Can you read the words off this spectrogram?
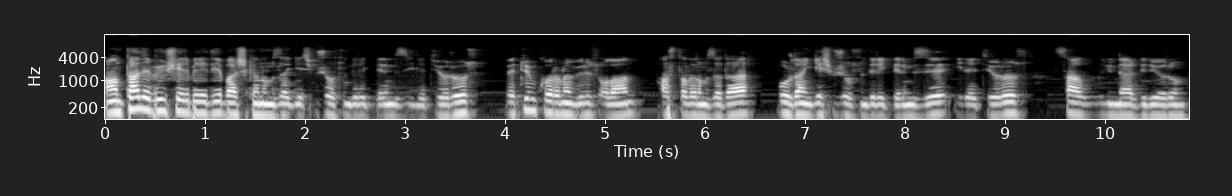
Antalya Büyükşehir Belediye Başkanımıza geçmiş olsun dileklerimizi iletiyoruz ve tüm koronavirüs olan hastalarımıza da buradan geçmiş olsun dileklerimizi iletiyoruz. Sağlıklı günler diliyorum.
